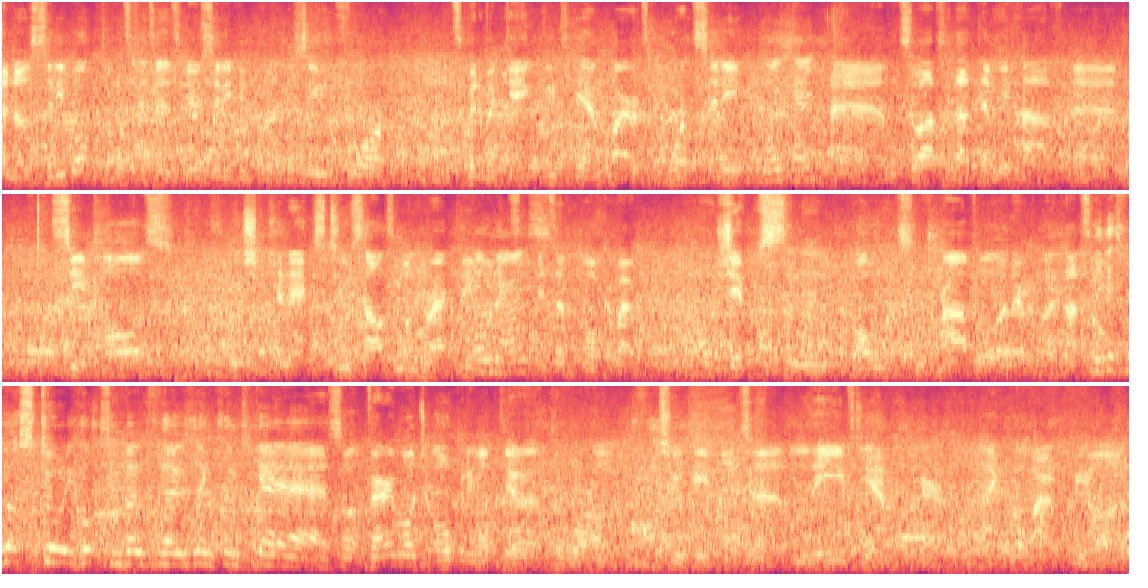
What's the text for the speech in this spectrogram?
another city book. It's, it's, it's a new city people haven't seen before. It's a bit of a gateway to the Empire. It's a port city. Okay. Um, so after that, then we have um, Sea of which connects to Salzenmund directly. Oh, but nice. it's, it's a book about ships and boats and travel and everything like that. So I guess we've got story hooks in both of those, linking them together. Yeah, so very much opening up the, the world to people to leave the Empire and go out beyond.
